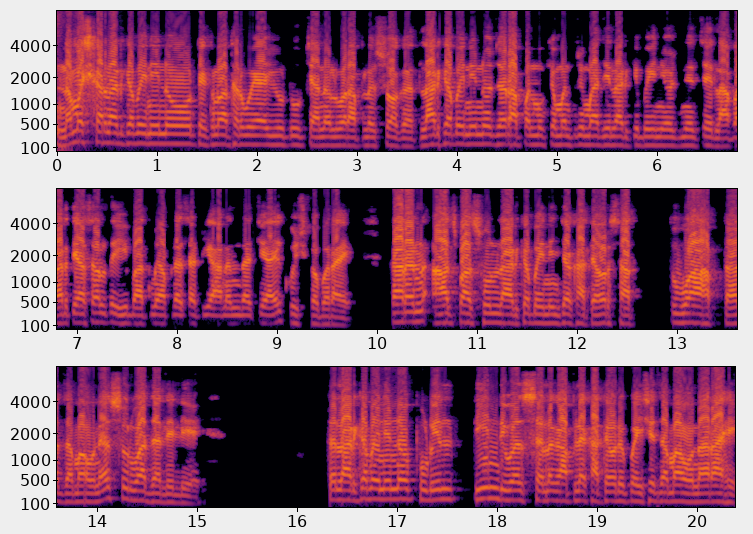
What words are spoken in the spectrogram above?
नमस्कार लाडक्या बहिणीनो टेक्नो अथर्व या युट्यूब चॅनलवर आपलं स्वागत. लाडक्या बहिणीनो जर आपण मुख्यमंत्री माझी लाडकी बहीण योजनेचे लाभार्थी असाल तर ही बातमी आपल्यासाठी आनंदाची आहे खुशखबर आहे. कारण आजपासून लाडक्या बहिणींच्या खात्यावर सातवा हप्ता जमा होण्यास सुरुवात झालेली आहे. तर लाडक्या बहिणींनो पुढील तीन दिवस सलग आपल्या खात्यावर पैसे जमा होणार आहे.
